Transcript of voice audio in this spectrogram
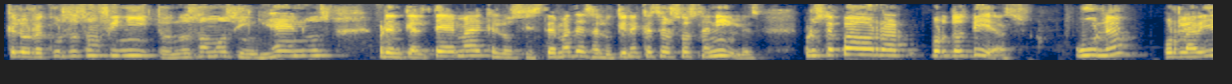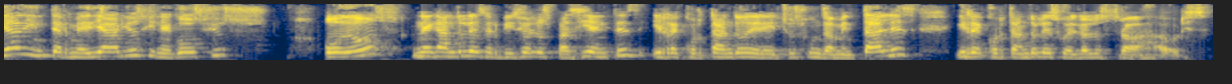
que los recursos son finitos, no somos ingenuos frente al tema de que los sistemas de salud tienen que ser sostenibles, pero usted puede ahorrar por dos vías. Una, por la vía de intermediarios y negocios, o dos, negándole servicio a los pacientes y recortando derechos fundamentales y recortándole sueldo a los trabajadores.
